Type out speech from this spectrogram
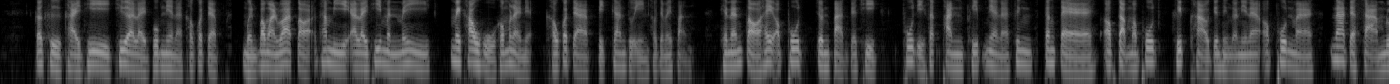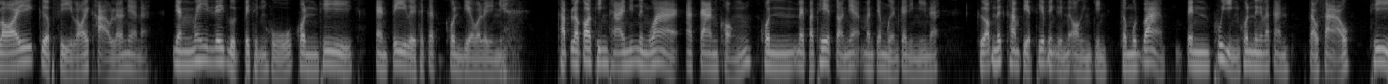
ก็คือใครที่เชื่ออะไรปุ๊บเนี่ยนะเขาก็จะเหมือนประมาณว่าต่อถ้ามีอะไรที่มันไม่ไม่เข้าหูเขาเมื่อไหร่เนี่ยเขาก็จะปิดกั้นตัวเองเขาจะไม่ฟัง ฉะนั้นต่อให้ออฟพูดจนปากจะฉีกพูดอีกสักพันคลิปเนี่ยนะซึ่งตั้งแต่ออฟกลับมาพูดคลิปข่าวจนถึงตอนนี้นะออฟพูดมาน่าจะสามร้อยเกือบสี่ร้อยข่าวแล้วเนี่ยนะยังไม่ได้หลุดไปถึงหูคนที่แอนตี้เลยถ้าเกิดคนเดียวอะไรอย่างเงี้ย ครับแล้วก็ทิ้งท้ายนิดนึงว่าอาการของคนในประเทศตอนเนี้ยมันจะเหมือนกันอย่างนี้นะคือออฟนึกคำเปรียบเทียบอย่างอื่นไม่ออกจริงๆ สมมุติว่าเป็นผู้หญิงคนหนึ่งแล้วกันสาวๆที่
